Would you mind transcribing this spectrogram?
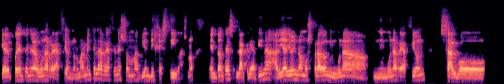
que pueden tener alguna reacción. Normalmente las reacciones son más bien digestivas, ¿no? Entonces, la creatina a día de hoy no ha mostrado ninguna, ninguna reacción salvo,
